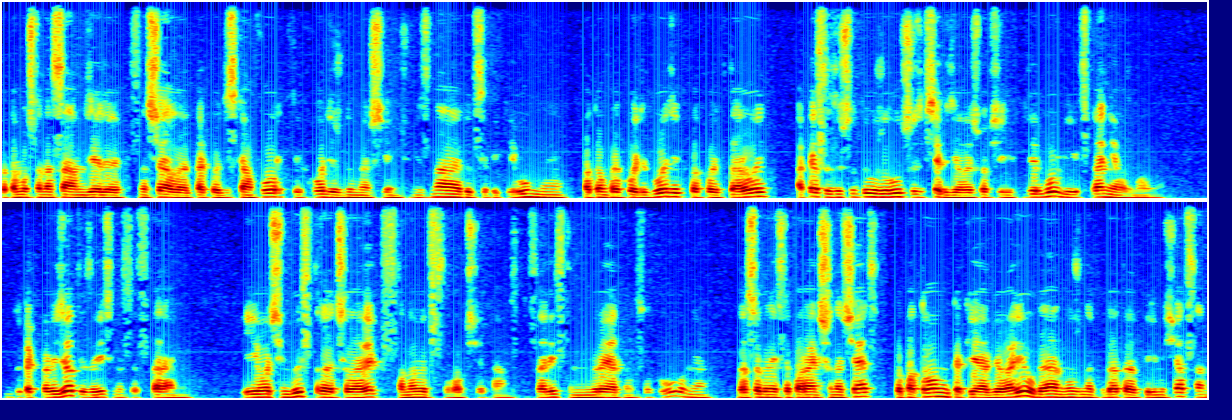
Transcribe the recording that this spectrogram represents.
Потому что на самом деле сначала такой дискомфорт, ты ходишь, думаешь, я ничего не знаю, тут все такие умные. Потом проходит годик, проходит второй. Оказывается, что ты уже лучше всех делаешь вообще и в Петербурге, и в стране, возможно. Тут так повезет, и в зависимости от старания. И очень быстро человек становится вообще там специалистом невероятно высокого уровня. Особенно если пораньше начать, то потом, как я говорил, да, нужно куда-то перемещаться,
